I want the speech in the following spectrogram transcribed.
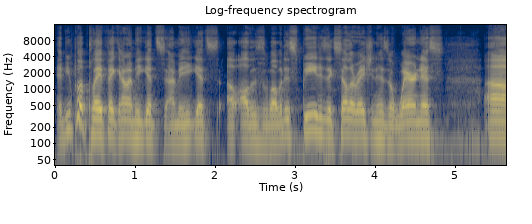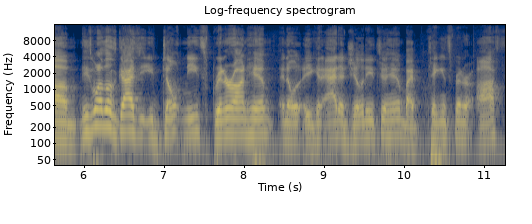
If you put play fake on him, he gets, I mean, he gets all this as well. But his speed, his acceleration, his awareness. Um, he's one of those guys that you don't need sprinter on him, and you can add agility to him by taking sprinter off.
